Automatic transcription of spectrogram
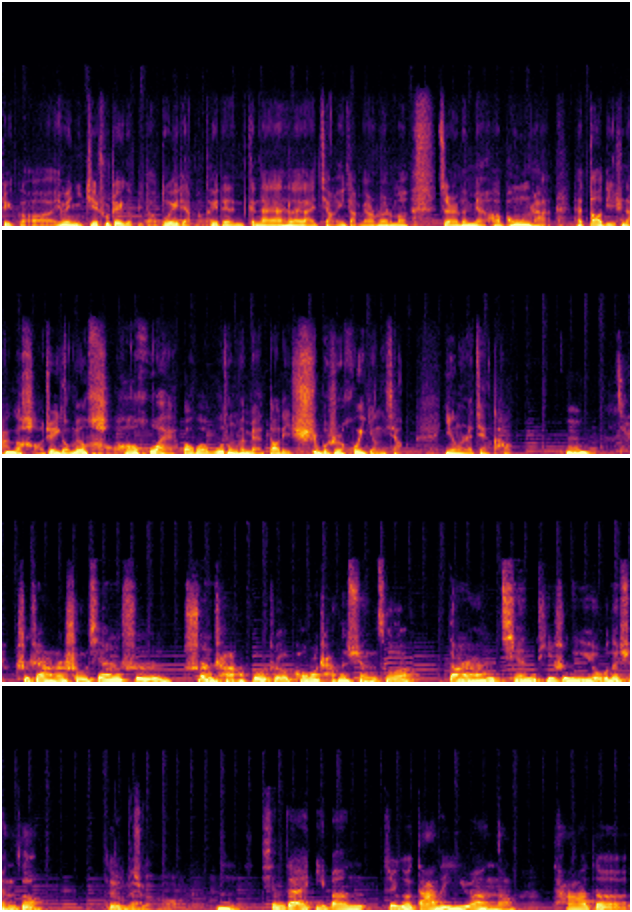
这个，因为你接触这个比较多一点嘛，可以跟跟大家再来讲一讲，比方说什么自然分娩和剖宫产，它到底是哪个好？这有没有好和坏？包括无痛分娩，到底是不是会影响婴儿的健康？嗯，是这样的，首先是顺产或者剖宫产的选择，当然前提是你有的选择，对不对？嗯，现在一般这个大的医院呢，它的。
